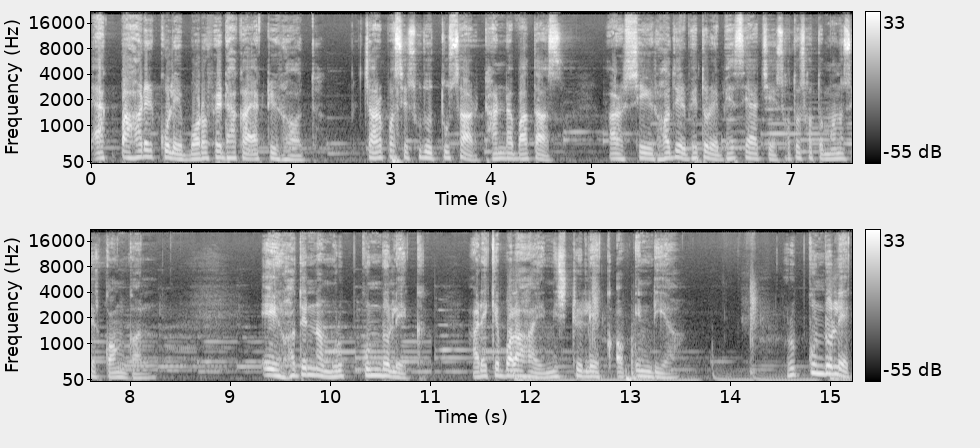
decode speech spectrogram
এক পাহাড়ের কোলে বরফে ঢাকা একটি হ্রদ। চারপাশে শুধু তুষার, ঠান্ডা বাতাস, আর সেই হ্রদের ভেতরে ভেসে আছে শত শত মানুষের কঙ্কাল। এই হ্রদের নাম রূপকুণ্ড লেক, আর একে বলা হয় mystery lake of India. Roopkund lake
